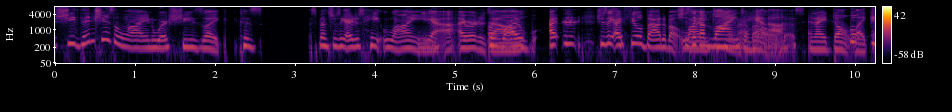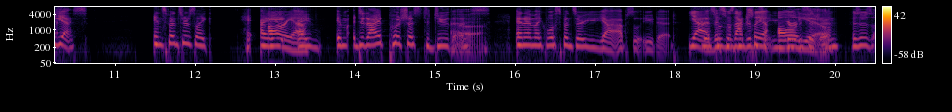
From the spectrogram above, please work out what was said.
she then she has a line where she's like, because Spencer's like, I just hate lying. yeah, I wrote it Or down. why? I, er, she's like, I feel bad about. She's lying like, I'm lying to about all of Hanna, this. and I don't Well, like it. Yes. And Spencer's like, H- I, am. Did I push us to do this? Uh. and I'm like, well, Spencer, you, yeah, absolutely, you did. yeah, this this, was was, actually all your you. This was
